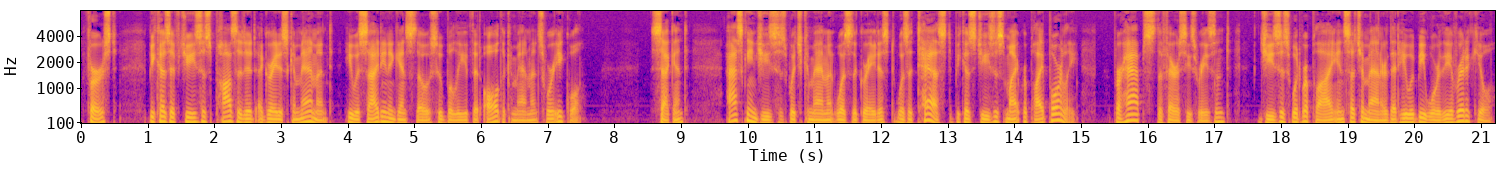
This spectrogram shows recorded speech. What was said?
First, because if Jesus posited a greatest commandment, he was siding against those who believed that all the commandments were equal. Second, asking Jesus which commandment was the greatest was a test because Jesus might reply poorly. Perhaps, the Pharisees reasoned, Jesus would reply in such a manner that he would be worthy of ridicule.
